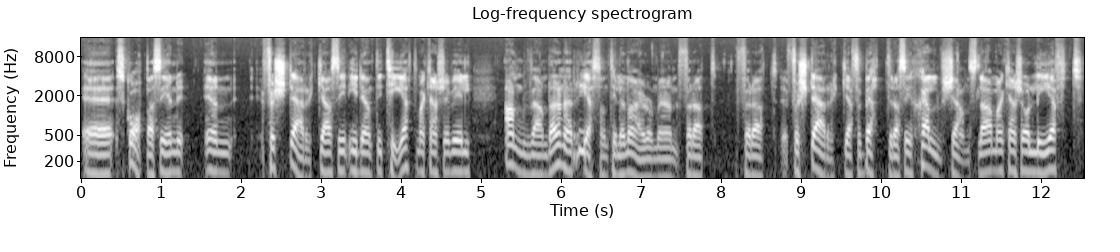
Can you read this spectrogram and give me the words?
eh, skapa sin en förstärka sin identitet. Man kanske vill använda den här resan till en Ironman för att, för att förstärka, förbättra sin självkänsla. Man kanske har levt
